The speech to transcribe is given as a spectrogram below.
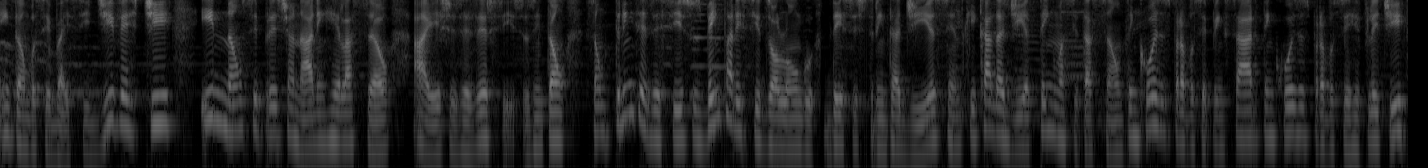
Então você vai se divertir e não se pressionar em relação a estes exercícios. Então, são 30 exercícios bem parecidos ao longo desses 30 dias, sendo que cada dia tem uma citação, tem coisas para você pensar, tem coisas para você refletir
